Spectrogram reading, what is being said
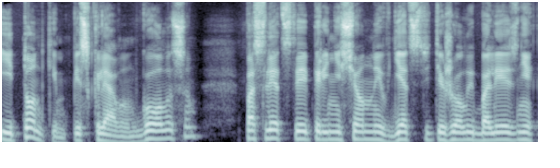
и тонким писклявым голосом, последствия перенесенной в детстве тяжелой болезни,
